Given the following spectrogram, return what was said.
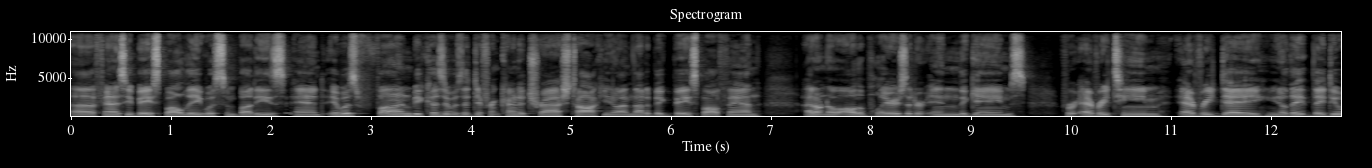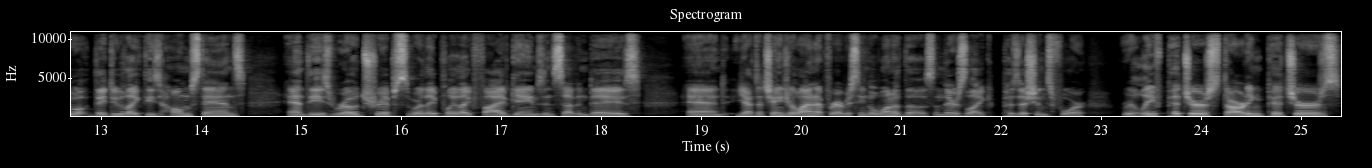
uh, fantasy baseball league with some buddies, and it was fun because it was a different kind of trash talk. You know, I'm not a big baseball fan. I don't know all the players that are in the games for every team every day. You know, they they do they do like these homestands and these road trips where they play like five games in seven days, and you have to change your lineup for every single one of those. And there's like positions for relief pitchers, starting pitchers,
